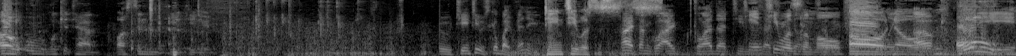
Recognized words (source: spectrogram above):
Oh, ooh, look at tab. Bustin TNT dude. Ooh, TNT was killed by Vinny. TNT was the. s- Nice, I'm glad, glad that team. TNT actually was the killing mole. Oh Like, no! oh. Oh.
